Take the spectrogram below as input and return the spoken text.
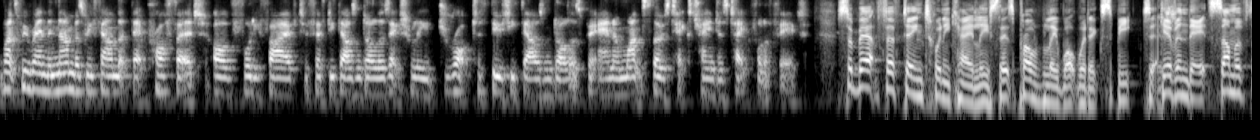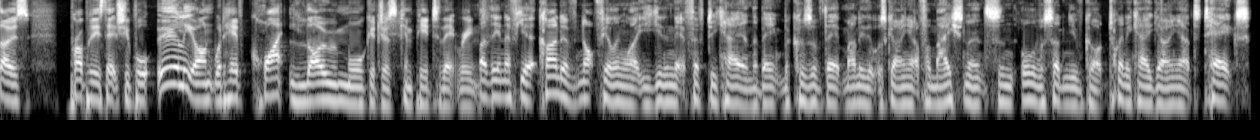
once we ran the numbers, we found that that profit of $45 to $50,000 actually dropped to $30,000 per annum once those tax changes take full effect. So about 15, 20K less. That's probably what we'd expect, given that some of those properties that she bought early on would have quite low mortgages compared to that rent. But then if you're kind of not feeling like you're getting that 50k in the bank because of that money that was going out for maintenance and all of a sudden you've got 20k going out to tax,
